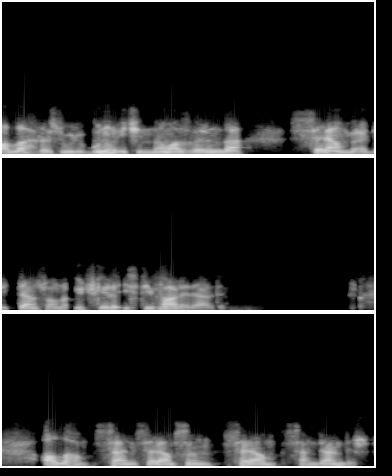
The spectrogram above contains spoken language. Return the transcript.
Allah Resulü bunun için namazlarında selam verdikten sonra üç kere istiğfar ederdi. Allah'ım sen selamsın, selam sendendir.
